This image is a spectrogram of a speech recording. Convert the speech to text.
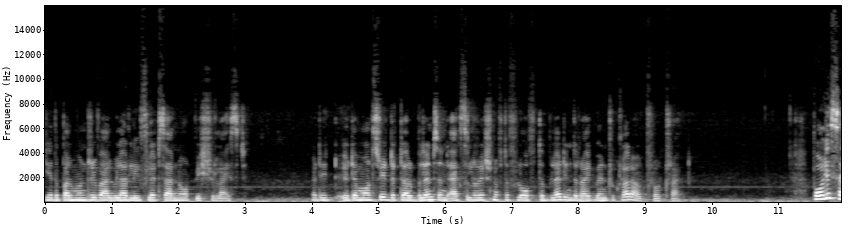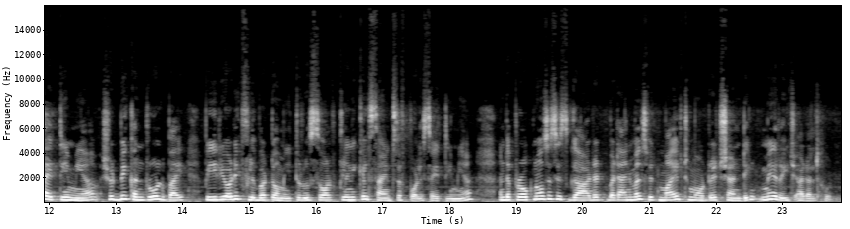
Here the pulmonary valvular leaflets are not visualized. But it, it demonstrates the turbulence and acceleration of the flow of the blood in the right ventricular outflow tract. Polycythemia should be controlled by periodic phlebotomy to resolve clinical signs of polycythemia and the prognosis is guarded but animals with mild to moderate shunting may reach adulthood.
